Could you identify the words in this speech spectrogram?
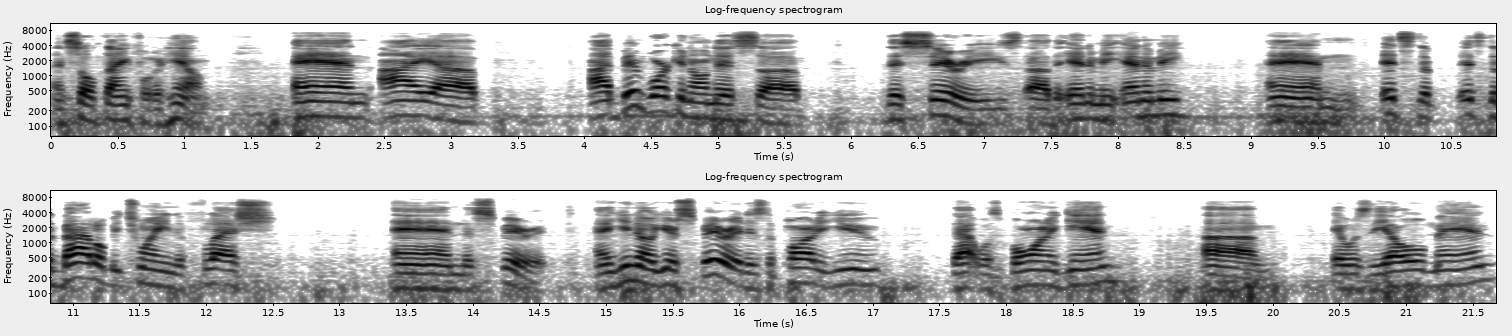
and so thankful to Him. And I uh, I've been working on this uh, this series, uh, the enemy enemy, and it's the it's the battle between the flesh and the spirit. And you know, your spirit is the part of you that was born again. Um, it was the old man.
